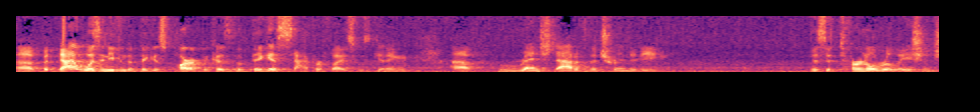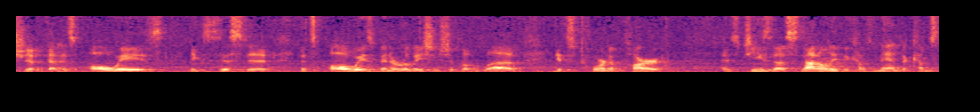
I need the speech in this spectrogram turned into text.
Uh, but that wasn't even the biggest part because the biggest sacrifice was getting uh, wrenched out of the Trinity. This eternal relationship that has always existed, that's always been a relationship of love, gets torn apart as Jesus not only becomes man, but comes,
